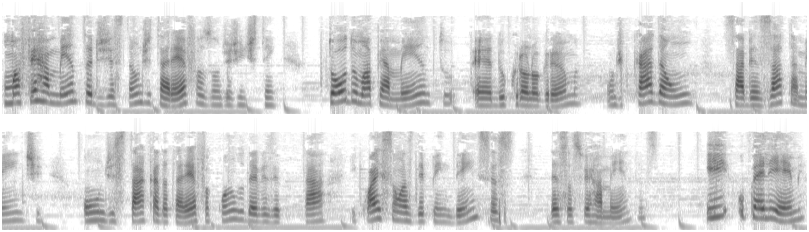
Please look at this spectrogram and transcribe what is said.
Uma ferramenta de gestão de tarefas, onde a gente tem todo o mapeamento é, do cronograma, onde cada um sabe exatamente onde está cada tarefa, quando deve executar e quais são as dependências dessas ferramentas. E o PLM,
